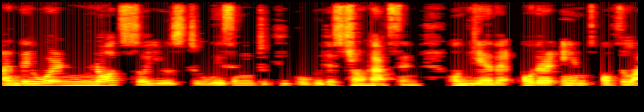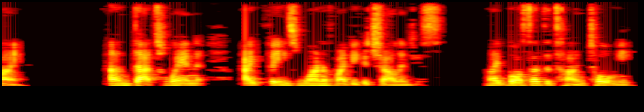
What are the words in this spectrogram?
and they were not so used to listening to people with a strong accent on the other, other end of the line. And that's when I faced one of my biggest challenges. My boss at the time told me,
